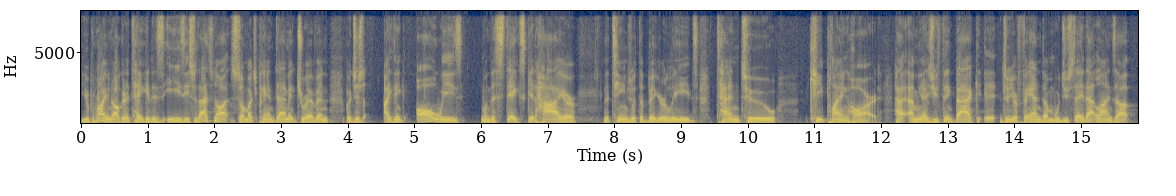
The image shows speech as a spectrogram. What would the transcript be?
you're probably not going to take it as easy. So that's not so much pandemic driven, but just I think always when the stakes get higher, the teams with the bigger leads tend to keep playing hard. I mean, as you think back eh, to your fandom, would you say that lines up?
